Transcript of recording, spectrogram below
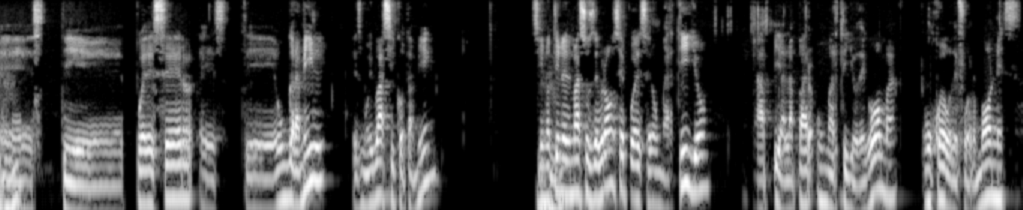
Este puede ser este un gramil, es muy básico también. Si no tienes mazos de bronce, puede ser un martillo y a la par un martillo de goma, un juego de formones,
